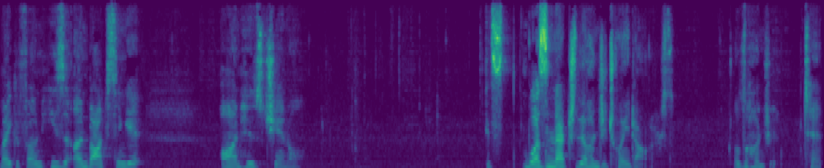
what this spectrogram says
microphone. He's unboxing it on his channel." It wasn't actually one hundred twenty dollars. It was one hundred ten.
